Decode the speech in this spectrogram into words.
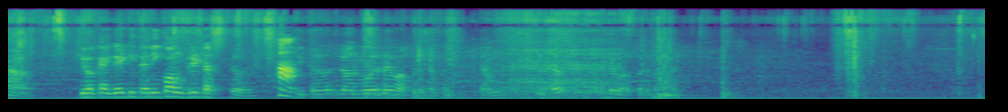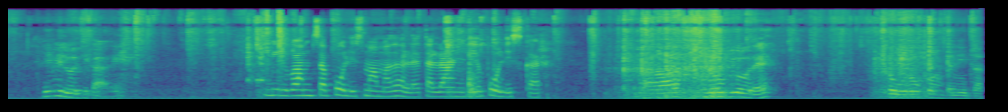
हा. किंवा काही काही ठिकाणी कॉन्क्रीट असतं. हा. तिथं लॉनवर नाही वापरू शकत. त्यामुळे तिथं हे वापरतो. ही बिलवची कार आहे. बिलवा आमचा पोलीस मामा झालाय त्याला आणली आहे पोलीस कार हा स्नो ब्लोअर आहे. कौरो कंपनीचा.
